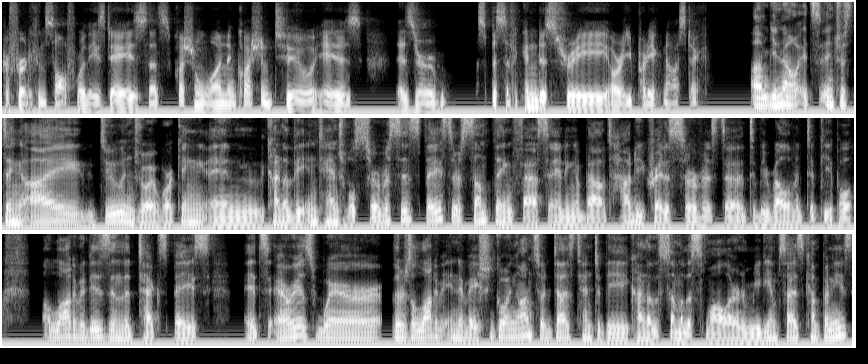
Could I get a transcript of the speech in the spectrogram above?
prefer to consult for these days? That's question one. And question two is Is there a specific industry or are you pretty agnostic? Um, you know, it's interesting. I do enjoy working in kind of the intangible services space. There's something fascinating about how do you create a service to, to be relevant to people. A lot of it is in the tech space. It's areas where there's a lot of innovation going on. So it does tend to be kind of some of the smaller and medium sized companies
